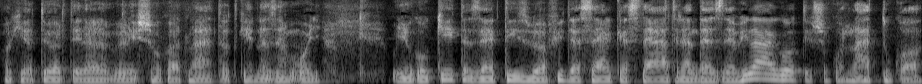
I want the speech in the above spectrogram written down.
aki a történelemből is sokat látott, kérdezem, hogy amikor 2010-ben a Fidesz elkezdte átrendezni a világot, és akkor láttuk a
